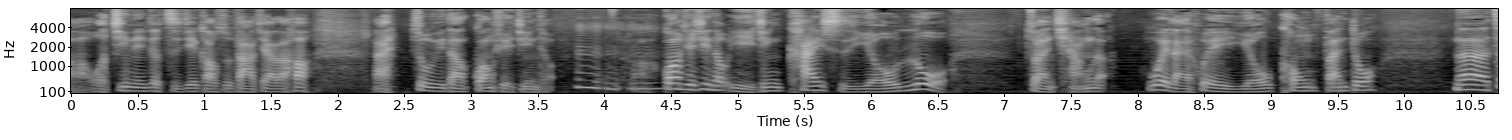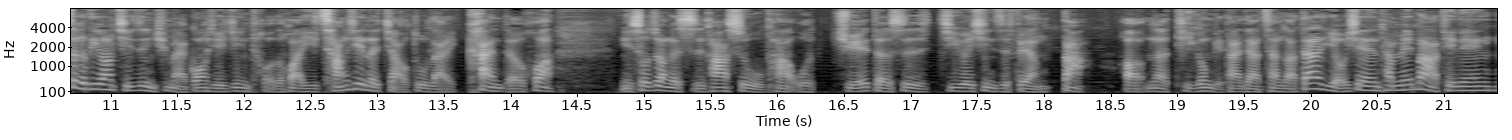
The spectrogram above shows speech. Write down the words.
啊，我今天就直接告诉大家了哈，来注意到光学镜头，嗯嗯嗯，光学镜头已经开始由弱转强了，未来会由空翻多。那这个地方其实你去买光学镜头的话，以长线的角度来看的话，你说赚个十趴十五趴，我觉得是机会性是非常大。好，那提供给大家参考。但是有些人他没办法天天。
